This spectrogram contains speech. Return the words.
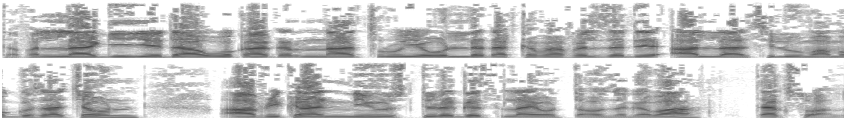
ተፈላጊ የዕዳ አወቃቀርና ጥሩ የወለድ አከፋፈል ዘዴ አላት ሲሉ ማሞገሳቸውን አፍሪካ ኒውስ ድረገጽ ላይ የወጣው ዘገባ ጠቅሷል።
